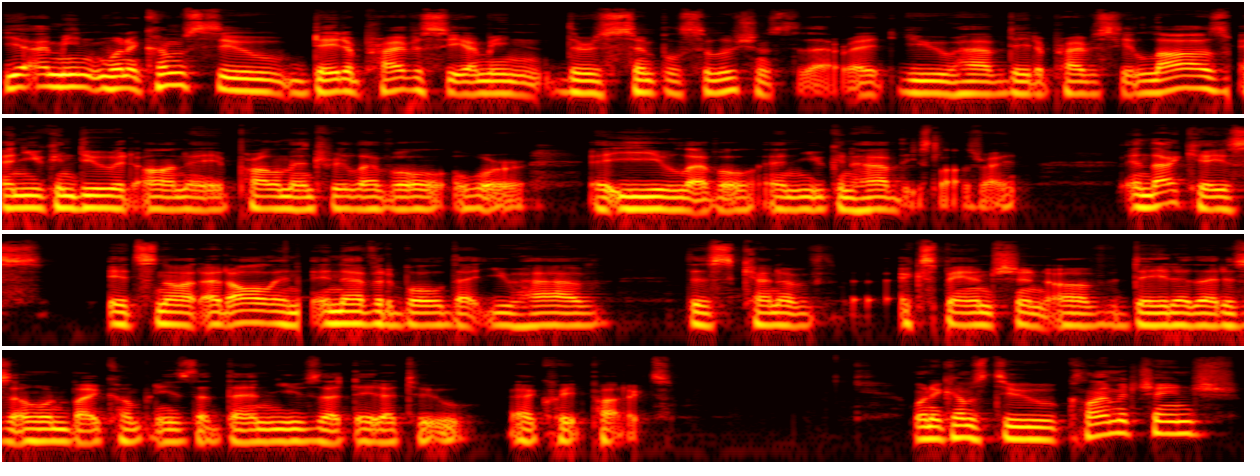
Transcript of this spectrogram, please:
Yeah, I mean, when it comes to data privacy, I mean, there's simple solutions to that, right? You have data privacy laws and you can do it on a parliamentary level or a EU level and you can have these laws, right? In that case, it's not at all in- inevitable that you have this kind of expansion of data that is owned by companies that then use that data to uh, create products. When it comes to climate change,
